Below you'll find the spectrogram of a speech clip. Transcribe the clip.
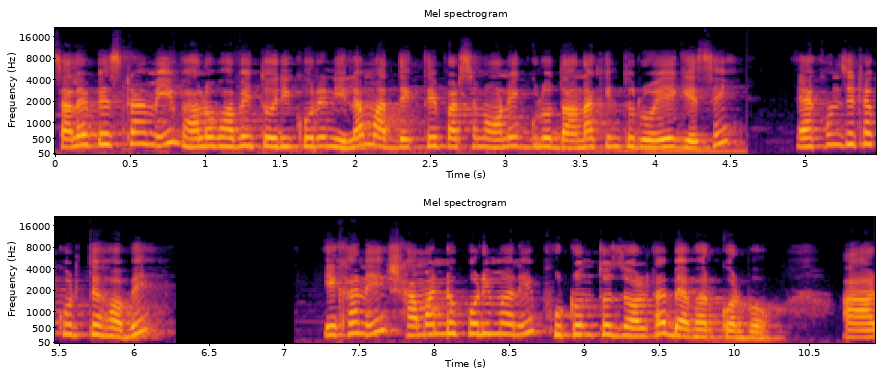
চালের পেস্টটা আমি ভালোভাবে তৈরি করে নিলাম আর দেখতেই পারছেন অনেকগুলো দানা কিন্তু রয়ে গেছে এখন যেটা করতে হবে, এখানে সামান্য পরিমাণে ফুটন্ত জলটা ব্যবহার করব। আর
